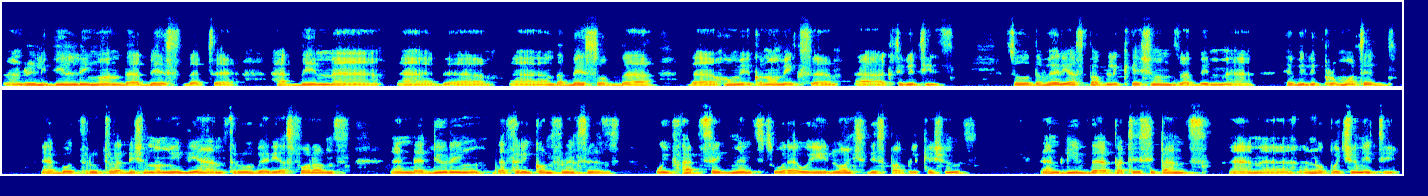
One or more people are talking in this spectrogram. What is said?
and really building on the base that uh, had been the, uh, on the base of the, the home economics activities. So the various publications have been heavily promoted, both through traditional media and through various forums. And during the three conferences, we've had segments where we launch these publications and give the participants an, uh, an opportunity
